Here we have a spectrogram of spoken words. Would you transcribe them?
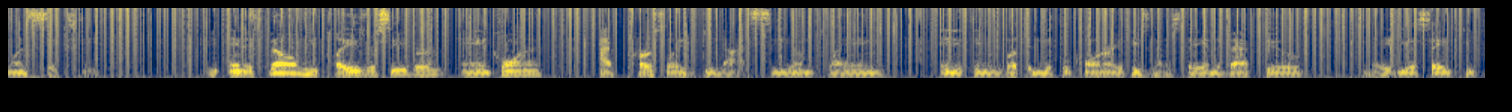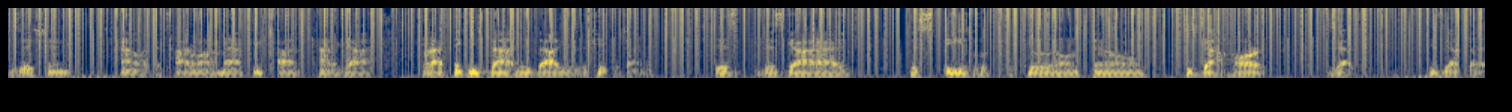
160. In his film, he plays receiver and corner. I personally do not see him playing anything but the nickel corner if he's going to stay in the backfield. Maybe a safety position, kind of like a Tyrann Mathieu kind of guy. But I think he's val- his value is a kick returner. This this guy, his speed looks good on film. He's got heart. He's got he's got that,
